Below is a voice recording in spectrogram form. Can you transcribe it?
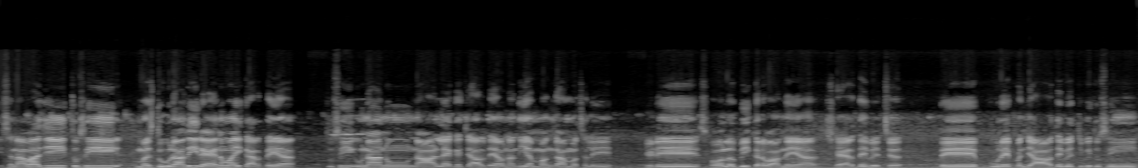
ਸਨਾਵਾ ਜੀ? ਤੁਸੀਂ ਮਜ਼ਦੂਰਾਂ ਦੀ ਰਹਿਨਮਾਈ ਕਰਦੇ ਆ। ਤੁਸੀਂ ਉਹਨਾਂ ਨੂੰ ਨਾਲ ਲੈ ਕੇ ਚੱਲਦੇ ਆ, ਉਹਨਾਂ ਦੀਆਂ ਮੰਗਾਂ ਮਸਲੇ ਜਿਹੜੇ ਸੋਲਵ ਵੀ ਕਰਵਾਉਂਦੇ ਆ ਸ਼ਹਿਰ ਦੇ ਵਿੱਚ ਤੇ ਪੂਰੇ ਪੰਜਾਬ ਦੇ ਵਿੱਚ ਵੀ ਤੁਸੀਂ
